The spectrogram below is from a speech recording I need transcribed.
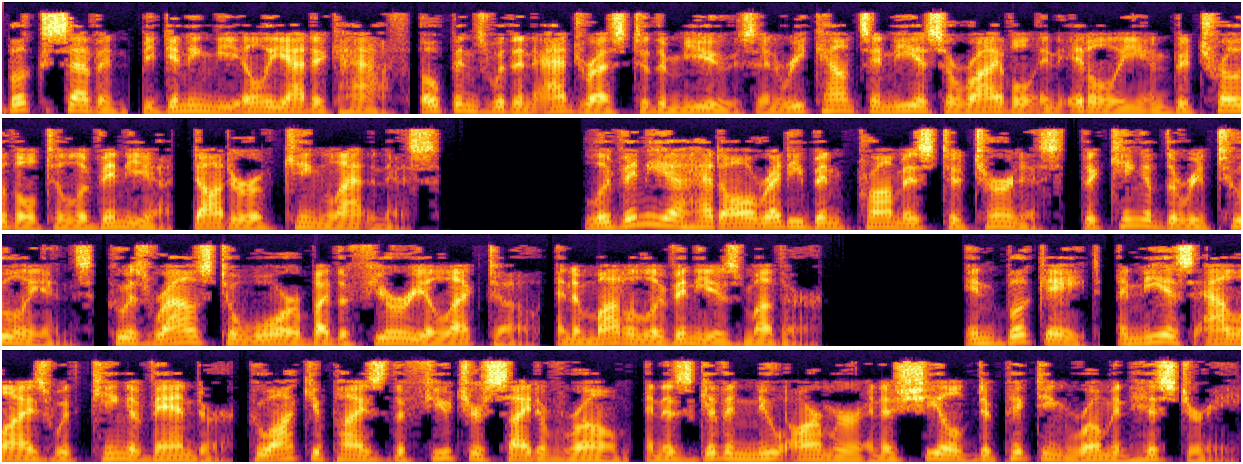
Book 7 beginning the Iliadic half opens with an address to the Muse and recounts Aeneas' arrival in Italy and betrothal to Lavinia, daughter of King Latinus. Lavinia had already been promised to Turnus, the king of the Rutulians, who is roused to war by the Fury Alecto, and Amata Lavinia's mother. In Book 8, Aeneas allies with King Evander, who occupies the future site of Rome, and is given new armor and a shield depicting Roman history.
